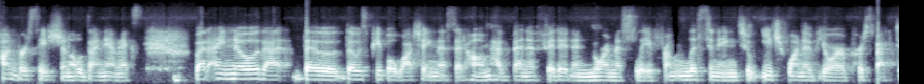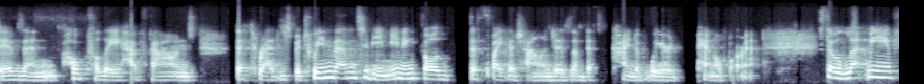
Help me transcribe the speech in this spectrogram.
conversational dynamics, but I know that the, those people watching this at home have benefited enormously from listening to each one of your perspectives and hopefully have found the threads between them to be meaningful despite the challenges of this kind of weird panel format. So let me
